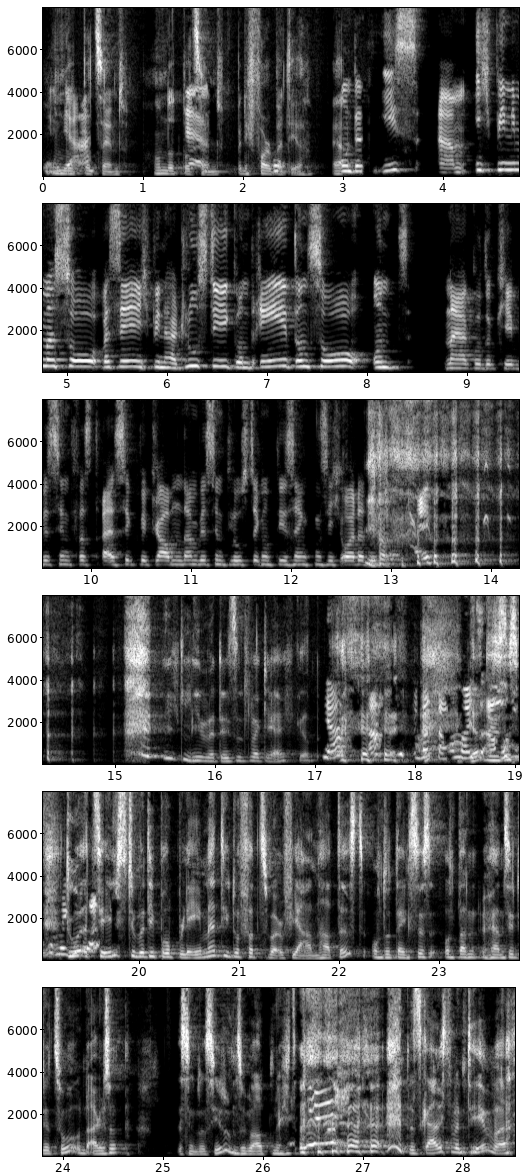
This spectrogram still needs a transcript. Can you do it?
ja, 100 Prozent. 100 Prozent. Ja. Bin ich voll bei dir. Ja. Und das ist, ähm, ich bin immer so, weißt du, ich bin halt lustig und red und so und naja, gut, okay, wir sind fast 30, wir glauben dann, wir sind lustig und die senken sich, oder die ja. Ich liebe diesen Vergleich gerade. Ja, aber damals ja, auch. Du erzählst über die Probleme, die du vor zwölf Jahren hattest und du denkst es, und dann hören sie dir zu und also, das interessiert uns überhaupt nicht. das ist gar nicht mein Thema.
